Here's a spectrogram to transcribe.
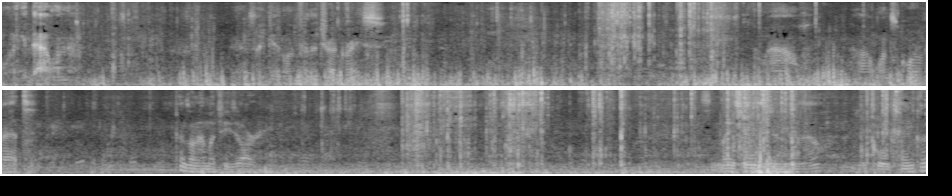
Want to get that one? There's a good one for the truck race. Wow. Hot Ones Corvette. Depends on how much these are. Some nice ones in here though. A cool tanker.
